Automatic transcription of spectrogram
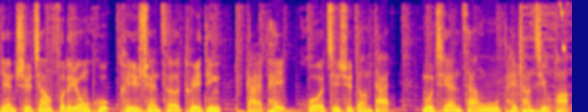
延迟交付的用户可以选择退订改配或继续等待目前暂无赔偿计划。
